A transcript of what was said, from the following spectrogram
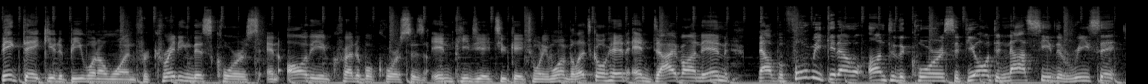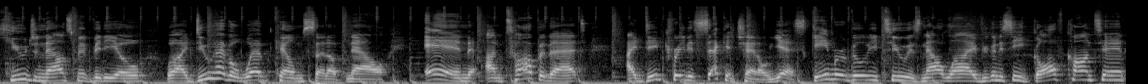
big thank you to B101 for creating this course and all the incredible courses in PGA 2K21. But let's go ahead and dive on in. Now, before we get out onto the course, if y'all did not see the recent huge announcement video, well, I do have a webcam set up now. And on top of that, I did create a second channel. Yes, Gamer Ability 2 is now live. You're going to see golf content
